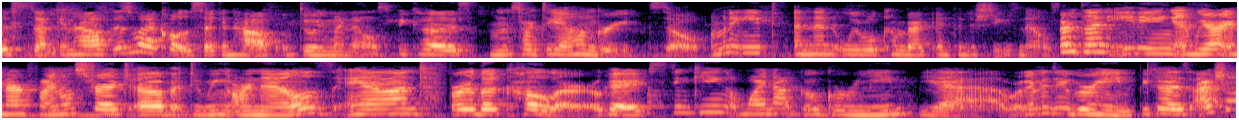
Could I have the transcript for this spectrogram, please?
the second half. This is what I call the second half of doing my nails because I'm gonna start to get hungry. So I'm gonna eat and then we will come back and finish these nails. We're done eating and we are in our final stretch of doing our nails and for the color, okay? I was thinking why not go green? Yeah, we're gonna do green because I actually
